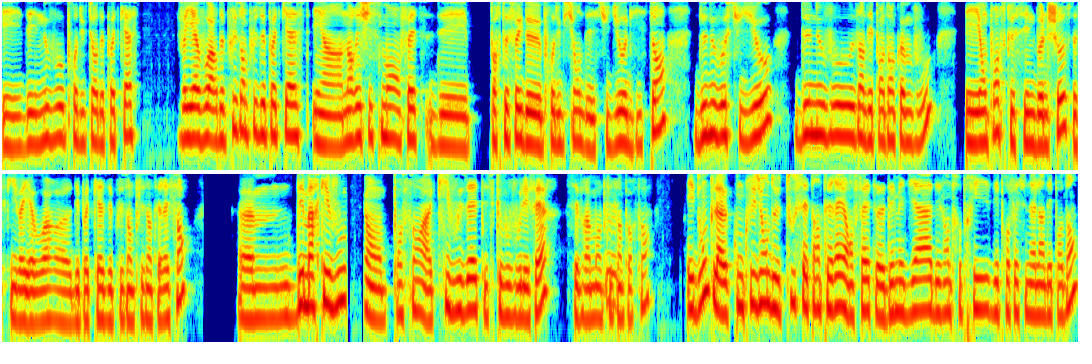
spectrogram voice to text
et des nouveaux producteurs de podcasts. Il va y avoir de plus en plus de podcasts et un enrichissement en fait des portefeuilles de production des studios existants, de nouveaux studios, de nouveaux indépendants comme vous. Et on pense que c'est une bonne chose parce qu'il va y avoir euh, des podcasts de plus en plus intéressants. Euh, démarquez-vous en pensant à qui vous êtes et ce que vous voulez faire. C'est vraiment le plus important. Et donc la conclusion de tout cet intérêt en fait euh, des médias, des entreprises, des professionnels indépendants,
